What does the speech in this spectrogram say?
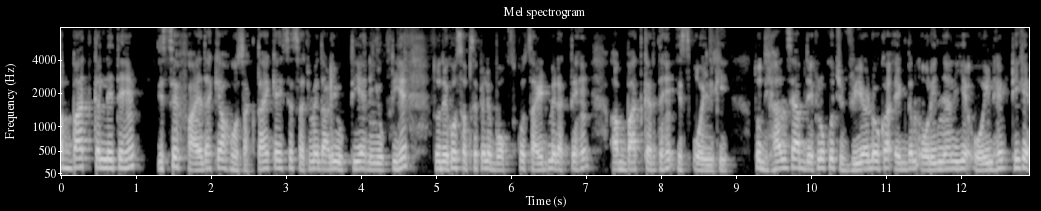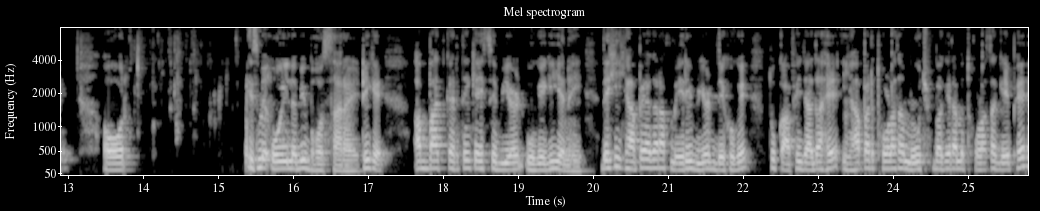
अब बात कर लेते हैं इससे फ़ायदा क्या हो सकता है? क्या इससे सच में दाढ़ी उगती है, नहीं उगती है? तो देखो, सबसे पहले बॉक्स को साइड में रखते हैं। अब बात करते हैं इस ऑयल की। तो ध्यान से आप देख लो, कुछ वियर्डो का एकदम ओरिजिनल ये ऑयल है, ठीक है? और इसमें ऑयल अभी बहुत सारा है, ठीक है? अब बात करते हैं, क्या इससे बियर्ड उगेगी या नहीं? देखिए, यहाँ पे अगर आप मेरी बियर्ड देखोगे तो काफ़ी ज़्यादा है। यहाँ पर थोड़ा सा मूछ वगैरह में थोड़ा सा गैप है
